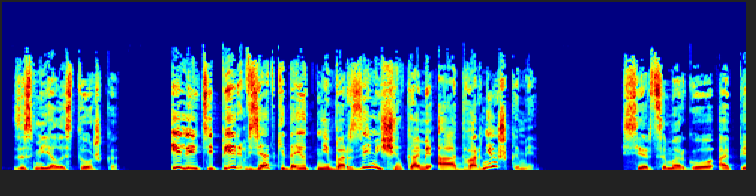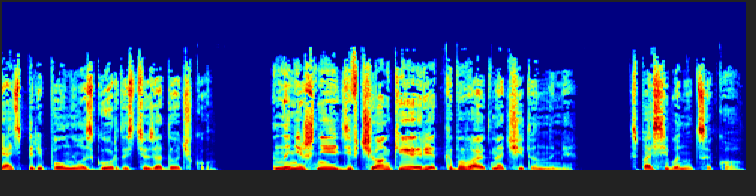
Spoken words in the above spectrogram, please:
— засмеялась Тошка. «Или теперь взятки дают не борзыми щенками, а дворняжками?» Сердце Марго опять переполнилось гордостью за дочку. Нынешние девчонки редко бывают начитанными. Спасибо, Нуцико.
